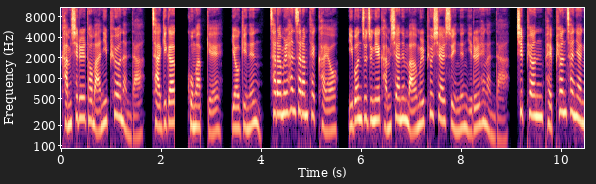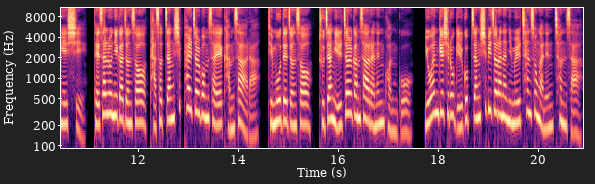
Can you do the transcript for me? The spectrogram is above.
감시를 더 많이 표현한다. 자기가 고맙게 여기는 사람을 한 사람 택하여 이번 주 중에 감시하는 마음을 표시할 수 있는 일을 행한다. 시편 100편 찬양의 시 데살로니가전서 5장 18절 범사에 감사하라. 디모데전서 2장 1절 감사하라는 권고 요한계시록 7장 12절 하나님을 찬송하는 천사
